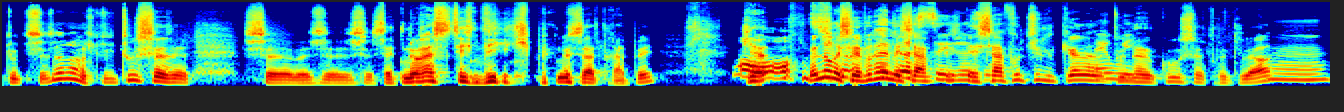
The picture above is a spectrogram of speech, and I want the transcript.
tout, ce- non, non, tout- ce- ce- ce- cette neurasthénie qui peut nous attraper. Oh, mais non, mais c'est vrai, mais ça, sais, je et sais. ça a foutu le camp Eh tout oui. d'un coup, ce truc-là. Hmm.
